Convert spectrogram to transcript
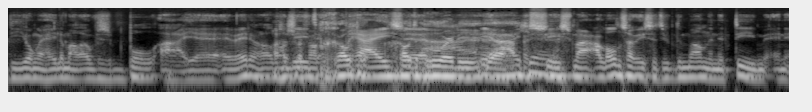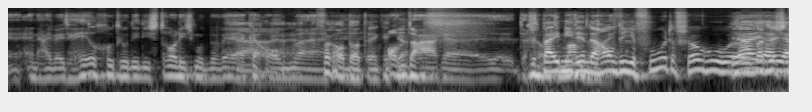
die jongen helemaal over zijn bol aaien. En weet je wel, Als een soort van te grote- grote broer die- Ja, ja, precies. Maar Alonso is natuurlijk de man in het team. En, en hij weet heel goed hoe hij die strollies moet bewerken Ja, om... eh, Vooral dat denk ik. om ja. daar eh, de grote bij niet in de hand die je voert of zo? Hoe, eh, Ja, wat ja, is ja,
